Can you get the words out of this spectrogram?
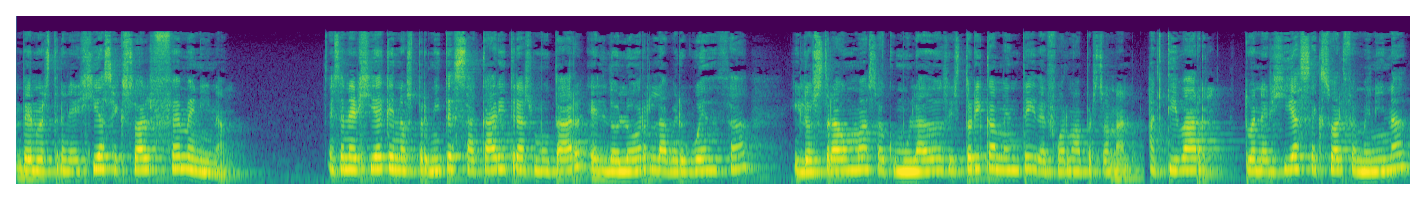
de nuestra energía sexual femenina. Esa energía que nos permite sacar y transmutar el dolor, la vergüenza y los traumas acumulados históricamente y de forma personal. Activar tu energía sexual femenina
